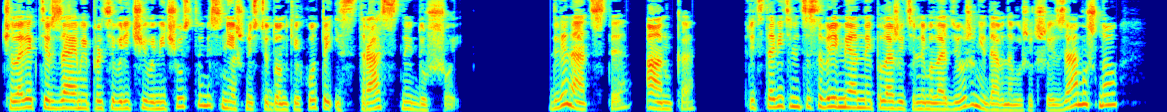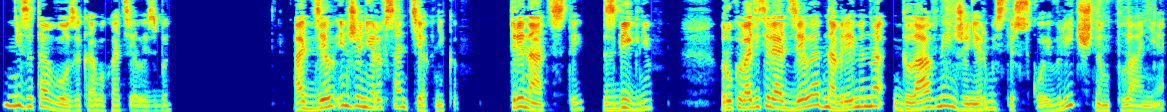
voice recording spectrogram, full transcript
Человек, терзаемый противоречивыми чувствами, с внешностью Дон Кихота и страстной душой. Двенадцатое. Анка. Представительница современной положительной молодежи, недавно вышедшая замуж, но не за того, за кого хотелось бы. Отдел инженеров-сантехников. Тринадцатый. Збигнев. Руководитель отдела одновременно главный инженер мастерской в личном плане.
